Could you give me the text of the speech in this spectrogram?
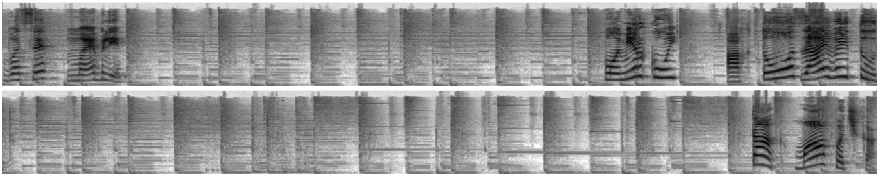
Бо це меблі. Поміркуй, а хто зайвий тут? Так, мавпочка,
